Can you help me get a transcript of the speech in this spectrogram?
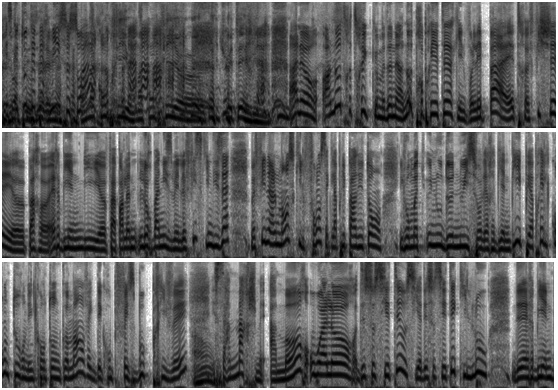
Est-ce que tout est permis ce soir On a compris, on a compris euh, qui tu étais, Evelyne. Alors, un autre truc que me donnait un autre propriétaire qui ne voulait pas être fiché euh, par euh, Airbnb, euh, enfin par l'urbanisme et le fisc, qui me disait, mais finalement, ce qu'ils font, c'est que la plupart du temps, ils vont mettre une ou deux nuits sur les Airbnb, et puis après, ils contournent. Ils contournent comment? Avec des groupes Facebook privés, Ah. et ça marche, mais à mort. Ou alors, des sociétés aussi. Il y a des sociétés qui louent des Airbnb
